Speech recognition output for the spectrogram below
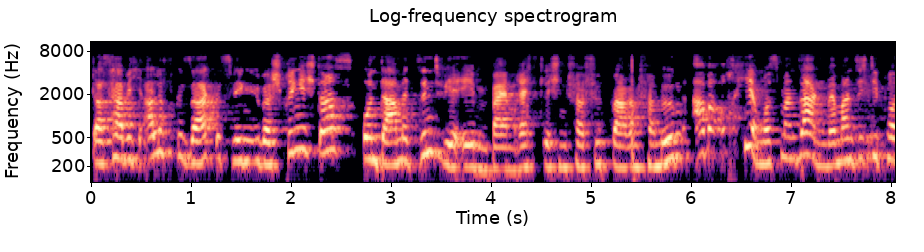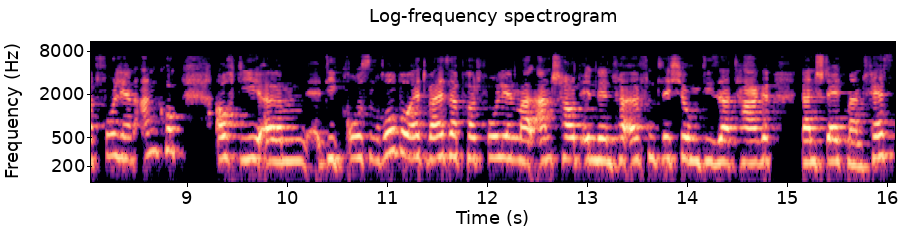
das habe ich alles gesagt, deswegen überspringe ich das und damit sind wir eben beim restlichen verfügbaren Vermögen. Aber auch hier muss man sagen, wenn man sich die Portfolien anguckt, auch die, ähm, die großen Robo-Advisor-Portfolien mal anschaut in den Veröffentlichungen dieser Tage, dann stellt man fest,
